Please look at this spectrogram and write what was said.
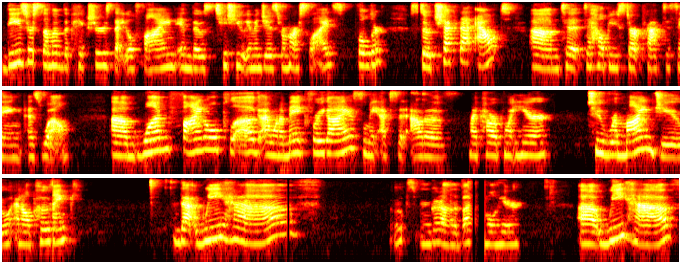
these are some of the pictures that you'll find in those tissue images from our slides folder. So check that out um, to, to help you start practicing as well. Um, one final plug I want to make for you guys. Let me exit out of my PowerPoint here to remind you, and I'll post a link, that we have, oops, we're gonna go down the buttonhole here. Uh, we have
